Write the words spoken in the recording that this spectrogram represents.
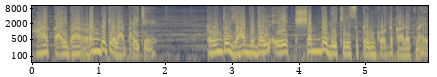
हा कायदा रद्द केला पाहिजे. परंतु याबद्दल एक शब्द देखील सुप्रीम कोर्ट काढत नाही.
